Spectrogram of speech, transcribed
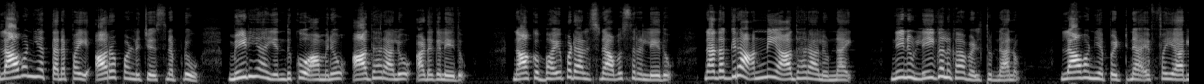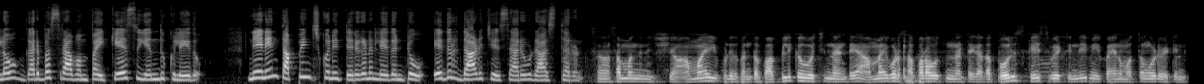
లావణ్య తనపై ఆరోపణలు చేసినప్పుడు మీడియా ఎందుకు ఆమెను ఆధారాలు అడగలేదు? నాకు భయపడాల్సిన అవసరం లేదు. నా దగ్గర అన్ని ఆధారాలున్నాయి. నేను లీగల్గా వెళ్తున్నాను. లావణ్య పెట్టిన ఎఫ్ఐఆర్లో గర్భస్రావంపై కేసు ఎందుకు లేదు? నేనేం తప్పించుకుని తిరగడం లేదంటూ ఎదురు దాడి చేశారు రాజ్ తరుణ్. స- సంబంధించిన విషయం అమ్మాయి ఇప్పుడు కొంత పబ్లిక్ వచ్చిందంటే ఆ అమ్మాయి కూడా సఫర్ అవుతున్నట్టే కదా? పోలీస్ కేసు పెట్టింది మీ పైన మొత్తం కూడా పెట్టింది.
